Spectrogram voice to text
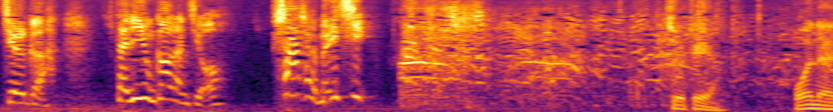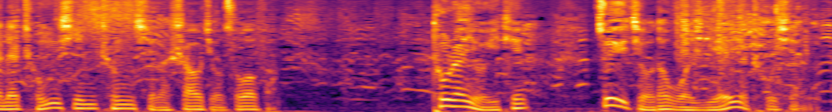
今儿个咱就用高粱酒杀杀煤气。就这样，我奶奶重新撑起了烧酒作坊。突然有一天，醉酒的我爷爷出现了，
